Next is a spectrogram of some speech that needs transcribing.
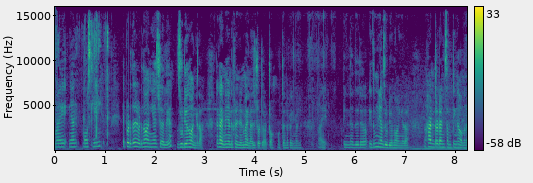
മൈ ഞാൻ മോസ്റ്റ്ലി എപ്പോഴത്തെ എവിടെ നിന്ന് വാങ്ങിയാൽ വെച്ചാൽ ജുഡിയോ വാങ്ങിയതാണ് എന്റെ കൈമ എന്റെ ഫ്രണ്ടിന് മൈലാജ് ചോട്ടാ കേട്ടോ മൊത്തം ആയി പിന്നെ ഇതൊരു ഇതും ഞാൻ ജുഡിയോ വാങ്ങിയതാണ് ഹൺഡ്രഡ് ആൻഡ് സംതിങ് ആണ്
